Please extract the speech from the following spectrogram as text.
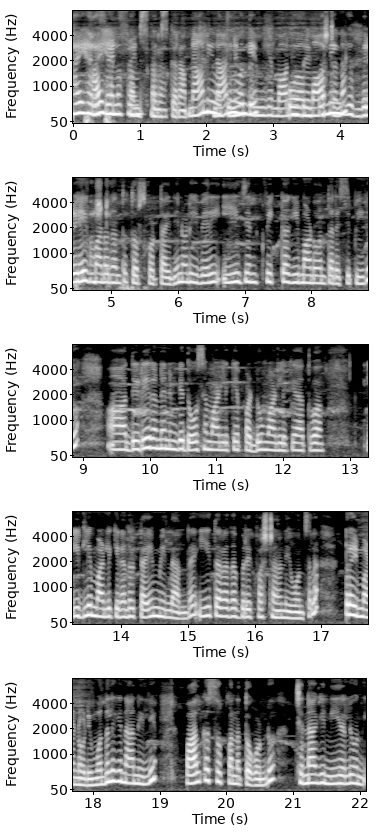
ಹಾಯ್ ಹಾಯ್ ಹಲೋ ಫ್ರೆಂಡ್ಸ್ ನಮಸ್ಕಾರ. ನಾನು ಇವತ್ತು ನಿಮಗೆ ಮಾರ್ನಿಂಗ್ ಮಾರ್ನಿಂಗ್ ಹೇಗೆ ಹೇಗೆ ಮಾಡೋದಂತ ತೋರಿಸ್ಕೊಡ್ತಾ ಇದ್ದೀನಿ. ನೋಡಿ ವೆರಿ ಈಸಿ ಆ್ಯಂಡ್ ಕ್ವಿಕ್ಕಾಗಿ ಮಾಡುವಂಥ ರೆಸಿಪಿ ಇದು. ದಿಢೀರನ್ನೇ ನಿಮಗೆ ದೋಸೆ ಮಾಡಲಿಕ್ಕೆ ಪಡ್ಡು ಮಾಡಲಿಕ್ಕೆ ಅಥವಾ ಇಡ್ಲಿ ಮಾಡಲಿಕ್ಕೆ ಏನಾದರೂ ಟೈಮ್ ಇಲ್ಲ ಅಂದರೆ ಈ ಥರದ ಬ್ರೇಕ್ಫಾಸ್ಟನ್ನು ನೀವು ಒಂದ್ಸಲ ಟ್ರೈ ಮಾಡಿ ನೋಡಿ. ಮೊದಲಿಗೆ ನಾನಿಲ್ಲಿ ಪಾಲಕ ಸೊಪ್ಪನ್ನು ತೊಗೊಂಡು ಚೆನ್ನಾಗಿ ನೀರಲ್ಲಿ ಒಂದು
